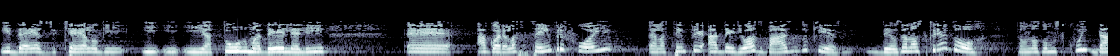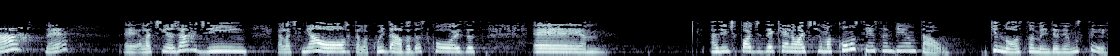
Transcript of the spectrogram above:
ideias de Kellogg e, e, e a turma dele ali. É, agora, ela sempre foi, ela sempre aderiu às bases do que? Deus é nosso Criador. Então, nós vamos cuidar, né? É, ela tinha jardim, ela tinha horta, ela cuidava das coisas. É, a gente pode dizer que ela tinha uma consciência ambiental, que nós também devemos ter.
